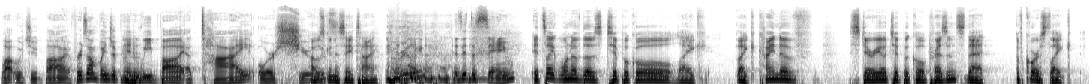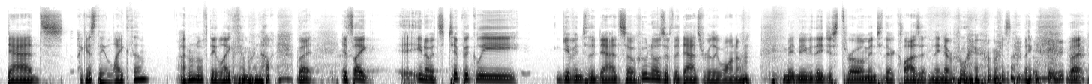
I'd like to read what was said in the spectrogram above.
what would you buy? For example, in Japan, we buy a tie or shoes. Mm-hmm. I was gonna say tie. really? Is it the same? It's like one of those typical, like, like kind of stereotypical presents that, of course, like dads, I guess they like them. I don't know if they like them or not, but it's like, you know, it's typically given to the dad. So who knows if the dads really want them? Maybe they just throw them into their closet and they never wear them or something. But,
